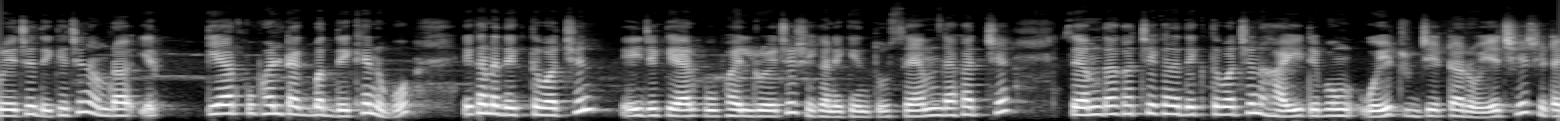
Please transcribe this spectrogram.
রয়েছে। দেখেছেন? আমরা এর কেয়ার প্রোফাইলটা একবার দেখে নেব। এখানে দেখতে পাচ্ছেন, এই যে কেয়ার প্রোফাইল রয়েছে, সেখানে কিন্তু স্যাম দেখাচ্ছে। স্যাম দেখাচ্ছে, এখানে দেখতে পাচ্ছেন হাইট এবং ওয়েট যেটা রয়েছে, সেটা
